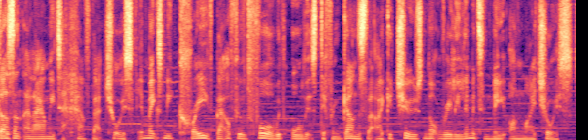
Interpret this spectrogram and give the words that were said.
doesn't allow me to have that choice. It makes me crave Battlefield 4 with all its different guns that I could choose not really limiting me on my choice.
